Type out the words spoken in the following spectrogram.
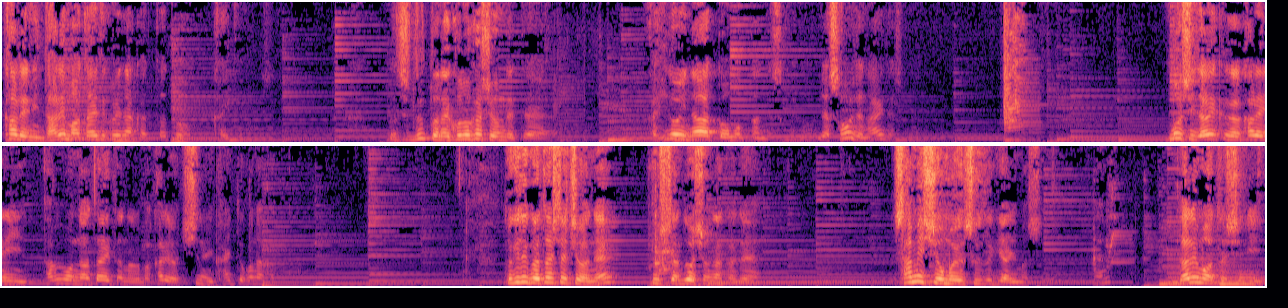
彼に誰も与えてくれなかったと書いてます。私ずっとね、この歌詞読んでて、ひどいなと思ったんですけど、いや、そうじゃないですね。もし誰かが彼に食べ物を与えたならば彼は父のに帰ってこなかった。時々私たちはね、クリスチャン同士の中で、寂しい思いをする時があります。誰も私に、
